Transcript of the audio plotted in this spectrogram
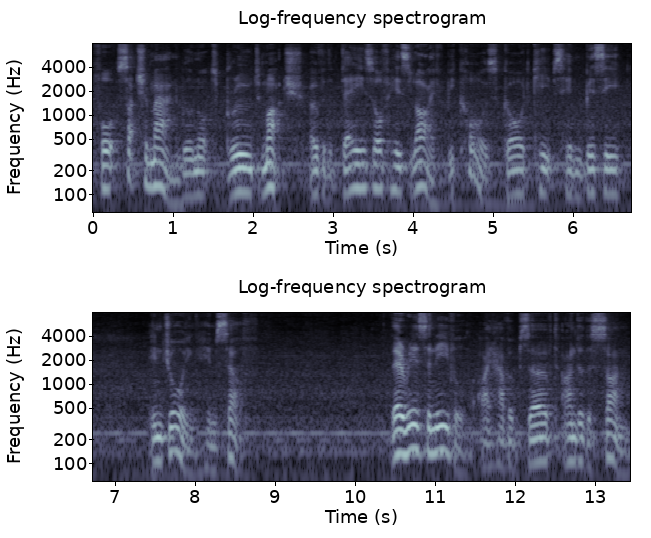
For such a man will not brood much over the days of his life because God keeps him busy enjoying himself. There is an evil I have observed under the sun,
